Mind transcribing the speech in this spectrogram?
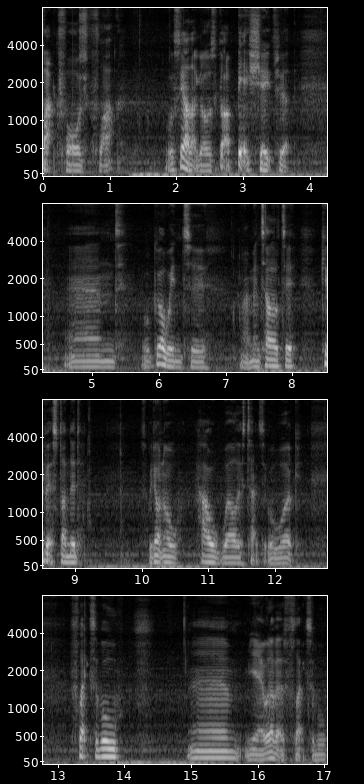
back forward flat. We'll see how that goes. Got a bit of shape to it, and we'll go into right, mentality. Keep it standard, so we don't know how well this tactic will work. Flexible, um, yeah, we'll have it as flexible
